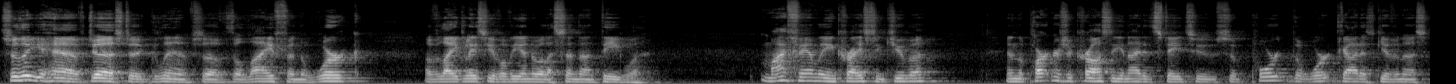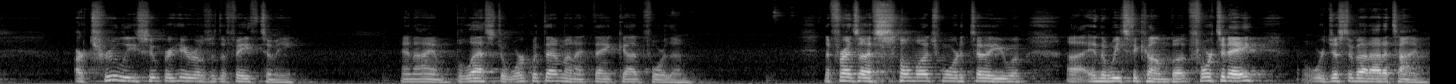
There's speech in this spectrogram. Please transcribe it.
So that you have just a glimpse of the life and the work of La Iglesia Volviendo a la Senda Antigua. My family in Christ in Cuba and the partners across the United States who support the work God has given us are truly superheroes of the faith to me. And I am blessed to work with them, and I thank God for them. Now, friends, I have so much more to tell you uh, in the weeks to come, but for today, we're just about out of time.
